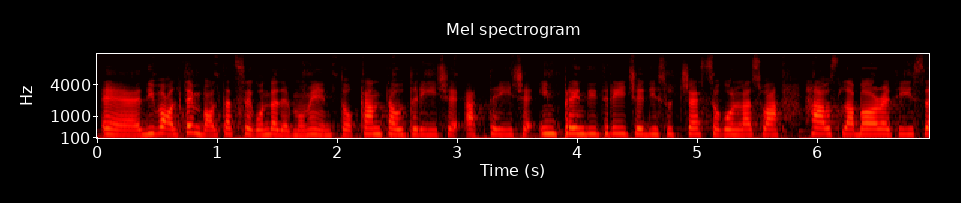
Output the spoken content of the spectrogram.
eh, di volta in volta a seconda del momento. Cantautrice, attrice, imprenditrice di successo con la sua House Laboratories,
